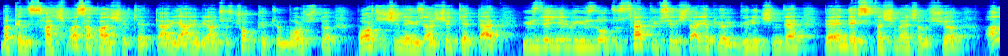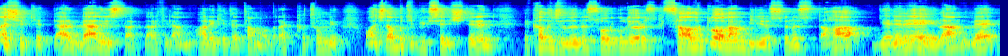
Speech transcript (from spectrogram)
Bakın saçma sapan şirketler yani bilançosu çok kötü, borçlu, borç içinde yüzen şirketler %20, %30 sert yükselişler yapıyor gün içinde ve endeksi taşımaya çalışıyor. Ana şirketler, value stocklar filan harekete tam olarak katılmıyor. O açıdan bu tip yükselişlerin kalıcılığını sorguluyoruz. Sağlıklı olan biliyorsunuz daha genele yayılan ve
